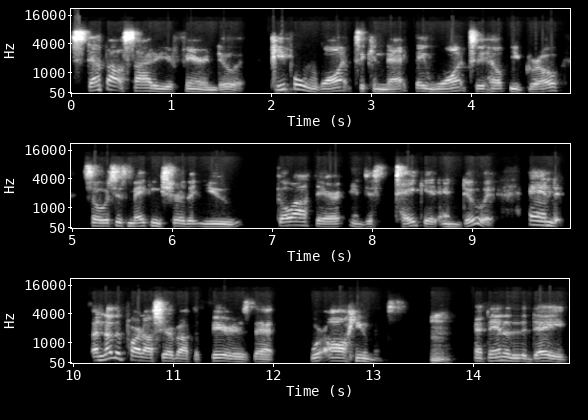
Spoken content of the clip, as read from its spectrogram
step outside of your fear and do it. People want to connect, they want to help you grow. So it's just making sure that you go out there and just take it and do it. And another part I'll share about the fear is that we're all humans. Mm. At the end of the day,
